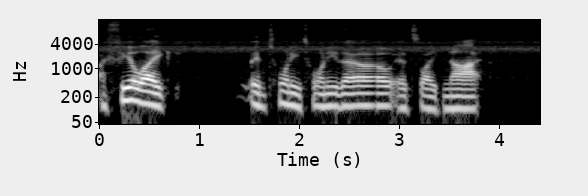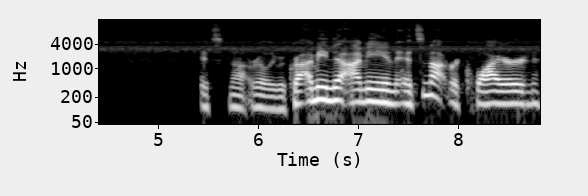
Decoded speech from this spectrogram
I feel like in 2020 though, it's like not it's not really required. I mean, I mean, it's not required,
